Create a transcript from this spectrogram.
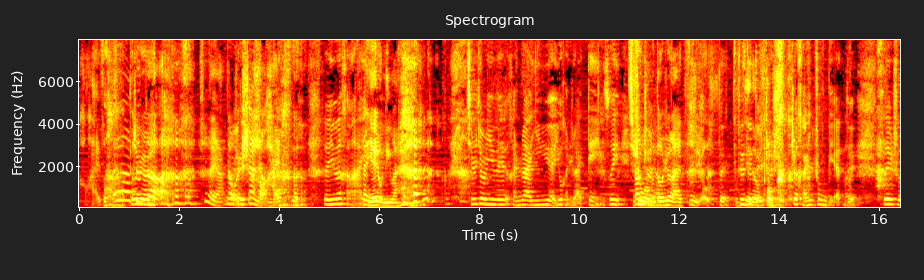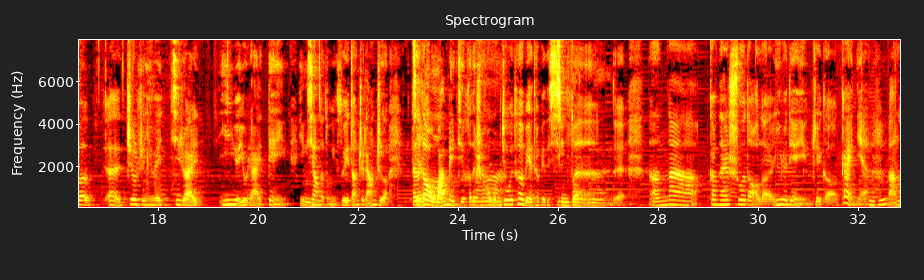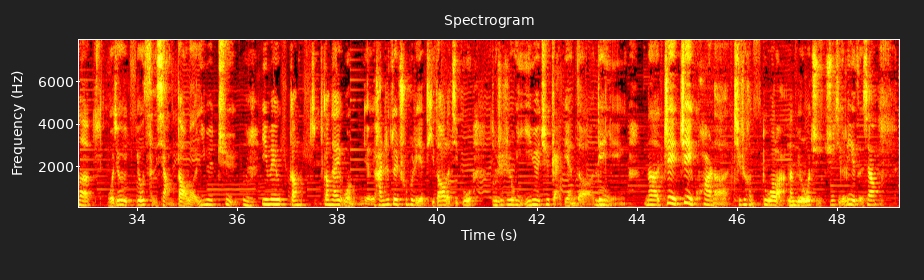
好孩子，都真是的 是的呀，那都我是善良的孩子，对，因为很爱，但也有例外。其实就是因为很热爱音乐，又很热爱电影，所以其实我们都热爱自由，对不对对对，这是这还是重点。对，所以说，呃，就是因为既热爱音乐又热爱电影影像的东西，所以当这两者得到完美结合的时候，啊我们就会特别特别的兴兴奋对，嗯，那刚才说到了音乐电影这个概念，嗯哼完了我就由此想到了音乐剧。嗯因为刚刚才我们也还是最初不是也提到了几部，就是这种以音乐剧改编的电影。那这这一块儿呢，其实很多了。那比如我举举几个例子，像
